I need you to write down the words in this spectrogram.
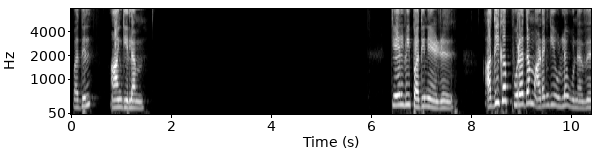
பதில் ஆங்கிலம். கேள்வி பதினேழு. அதிக புரதம் அடங்கியுள்ள உணவு.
